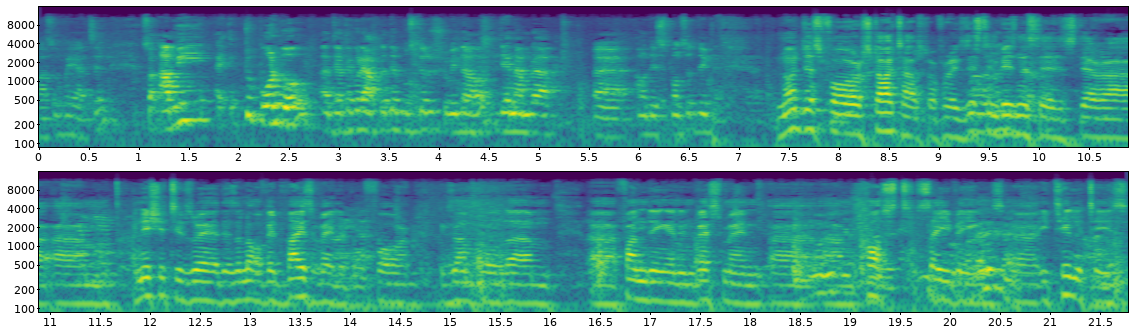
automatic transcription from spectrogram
মাসুম ভাই আছেন। সো আমি একটু পড়ব যাতে করে আপনাদের বুঝতে সুবিধা হয়, যেন আমরা আমাদের স্পন্সর স্পন্সরদের not just for startups but for existing businesses. There are um, initiatives where there's a lot of advice available. For example um, uh, funding and investment uh, um, cost savings uh, utilities.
